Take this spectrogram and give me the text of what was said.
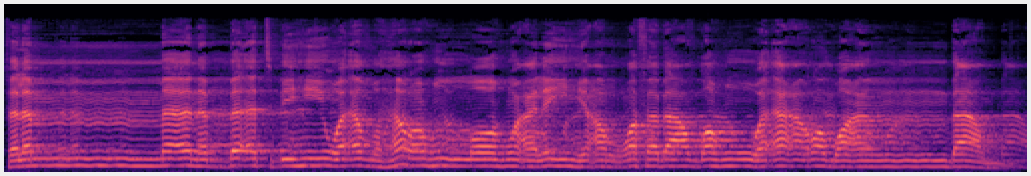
فلما نبأت به وأظهره الله عليه عرف بعضه وأعرض عن بعض.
